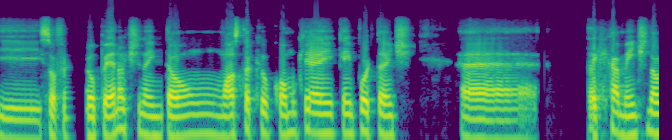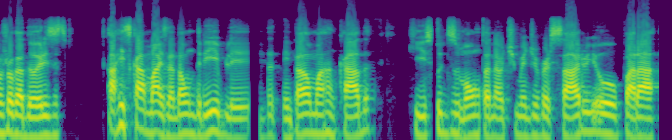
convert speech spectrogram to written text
e sofreu pênalti, né? Então mostra que, como que é, que é importante é, tecnicamente dar os jogadores arriscar mais, né? Dar um drible, tentar uma arrancada, que isso desmonta né, o time adversário e o Pará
